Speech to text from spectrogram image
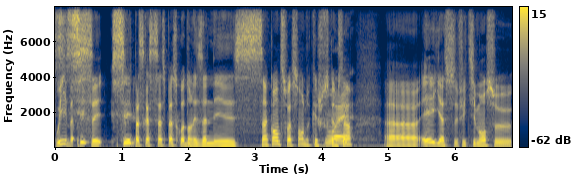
Oui, bah, c'est, parce que ça se passe quoi dans les années 50, 60, quelque chose comme ça? Euh, et il y a ce- effectivement ce,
